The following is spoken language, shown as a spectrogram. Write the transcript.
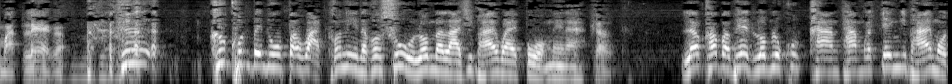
หมัดแรกแล้ว คือคือคุณไปดูประวัติเขานี่นะเขาสู้ล้มละลายชิบหายวายป่วงเนี่ยนะ ครับ แล้วเขาประเภทล้มลุกคุกคานทำก็เจ๊งที่หายหมด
